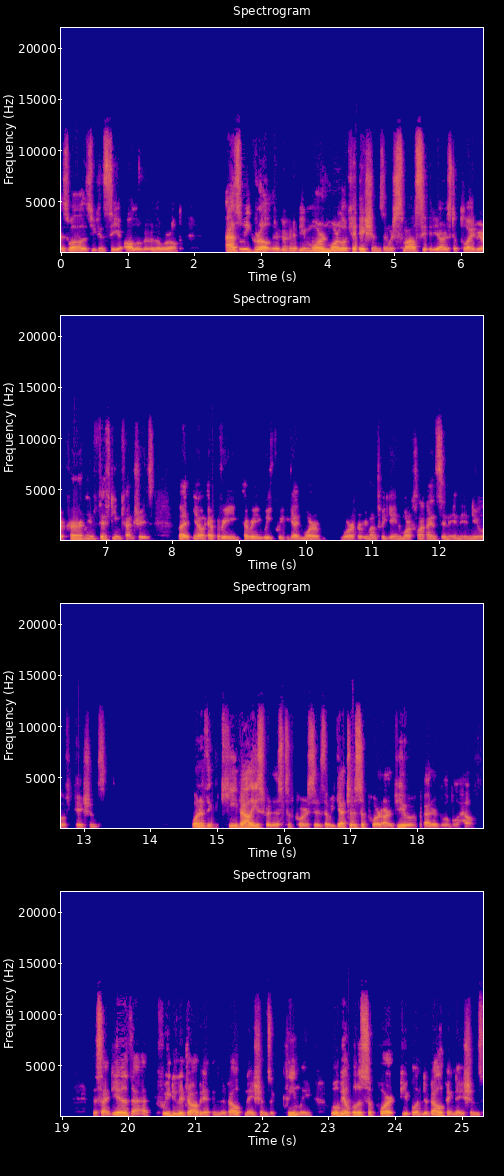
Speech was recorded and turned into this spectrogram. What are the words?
as well as you can see all over the world. As we grow, there are going to be more and more locations in which Smile CDR is deployed. We are currently in 15 countries, but you know, every every week we get more, or every month we gain more clients in, in, in new locations. One of the key values for this, of course, is that we get to support our view of better global health. This idea that if we do a job in developed nations cleanly, we'll be able to support people in developing nations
